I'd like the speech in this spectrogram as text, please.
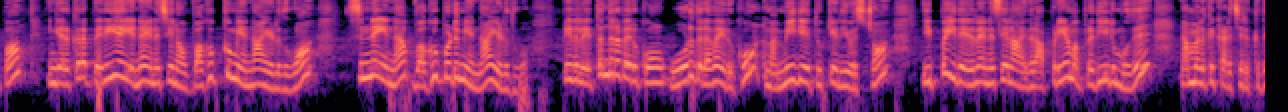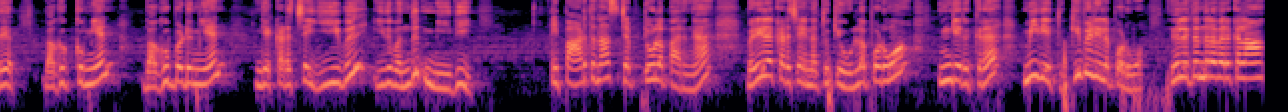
இப்போ இங்கே இருக்கிற பெரிய என்ன என்ன செய்யணும்? வகுக்கும் எண்ணா எழுதுவோம். சின்ன எண்ணை வகுப்படும் எண்ணா எழுதுவோம். இப்போ இதில் எத்தனை தடவை இருக்கும்? ஒரு தடவை இருக்கும். நம்ம மீதியை தூக்கி எழுதி வச்சிட்டோம். இப்போ இதை இதில் என்ன செய்யலாம்? இதில் அப்படியே நம்ம பிரதியிடும் போது நம்மளுக்கு கிடச்சிருக்குது. வகுக்கும் எண் வகுப்படும் எண் இங்கே கிடச்ச ஈவு இது வந்து மீதி. இப்போ அடுத்ததான் ஸ்டெப் டூவில் பாருங்கள் வெளியில் கிடச்ச எண்ணெய் தூக்கி உள்ளே போடுவோம். இங்கே இருக்கிற மீதியை தூக்கி வெளியில் போடுவோம். இதில் எத்தனை தடவை இருக்கலாம்?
